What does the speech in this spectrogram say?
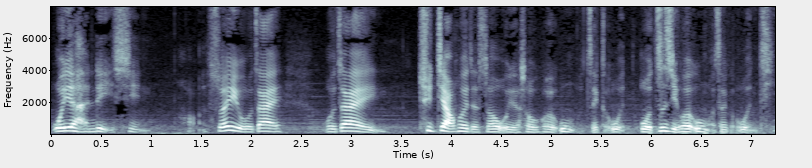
我也很理性，好，所以我在我在去教会的时候，我有时候会问我这个问，我自己会问我这个问题，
